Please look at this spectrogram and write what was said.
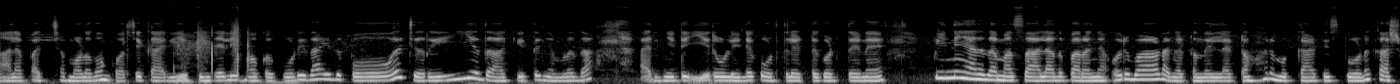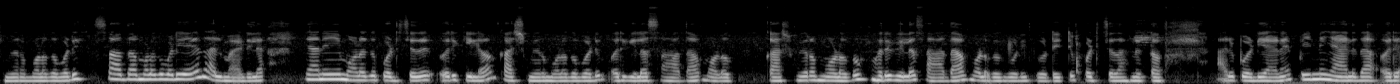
നാലോ പച്ചമുളകും കുറച്ച് കരിയേപ്പിന്റെ ഇലയും ഒക്കെ കൂടി ഇതാ ഇതുപോലെ ചെറിയതാക്കിയിട്ട് നമ്മളിതാ അരിഞ്ഞിട്ട് ഈ ഒരു ഉള്ളിന്റെ കൂട്ടത്തിലിട്ട് കൊടുത്തേണ് പിന്നെ ഞാനിതാ മസാല എന്ന് പറഞ്ഞ ഒരുപാട് അങ്ങോട്ടൊന്നുമില്ല കേട്ടോ. ഒരു മുക്കാൽ ടീസ്പൂണ് കാശ്മീർ മുളക് പൊടി സാധാ മുളക് പൊടി ഏതായാലും വേണ്ടില്ല ഞാൻ ഈ മുളക് പൊടിച്ചത് ഒരു കിലോ കാശ്മീർ മുളക് പൊടിയും ഒരു കിലോ സാധാ മുളക് കാശ്മീർ മുളകും ഒരു കിലോ സാധാ മുളകും കൂടി കൂട്ടിയിട്ട് പൊടിച്ചതാണ് കേട്ടോ ആ പൊടിയാണ്. പിന്നെ ഞാനിതാ ഒരു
